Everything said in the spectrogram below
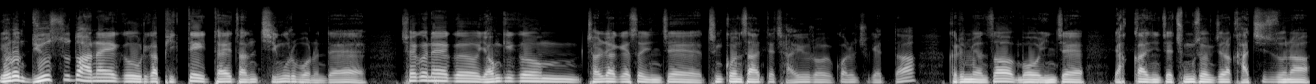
요런 뉴스도 하나의 그 우리가 빅데이터의 저는 징후로 보는데 최근에 그 연기금 전략에서 이제 증권사한테 자유로권을 주겠다 그러면서 뭐 이제 약간 이제 중소형주나 가치주나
